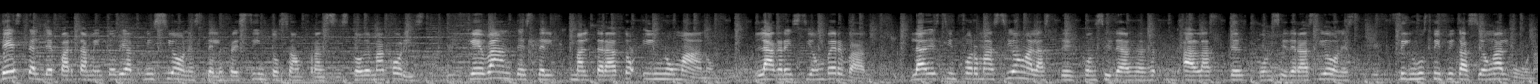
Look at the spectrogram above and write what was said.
desde el Departamento de Admisiones del recinto San Francisco de Macorís, que van desde el maltrato inhumano, la agresión verbal, la desinformación a las, a desconsideraciones sin justificación alguna,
